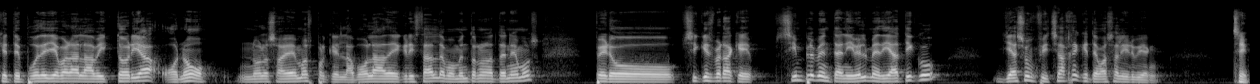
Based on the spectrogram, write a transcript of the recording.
que te puede llevar a la victoria o no. No lo sabemos porque la bola de cristal de momento no la tenemos pero sí que es verdad que simplemente a nivel mediático ya es un fichaje que te va a salir bien. Sí.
